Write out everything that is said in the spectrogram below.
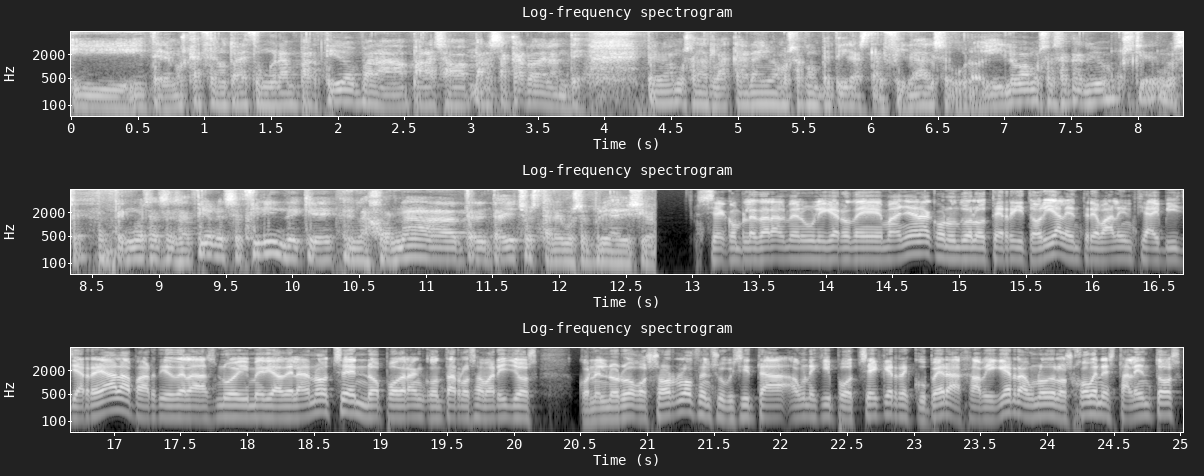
y tenemos que hacer otra vez un gran partido para, para, para sacarlo adelante. Pero vamos a dar la cara y vamos a competir hasta el final, seguro. Y lo vamos a sacar yo, pues que no sé, tengo esa sensación, ese feeling de que en la jornada 38 estaremos en primera división. Se completará el menú liguero de mañana con un duelo territorial entre Valencia y Villarreal a partir de las nueve y media de la noche. No podrán contar los amarillos con el noruego Sorloz en su visita a un equipo cheque. Recupera a Javi Guerra, uno de los jóvenes talentos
